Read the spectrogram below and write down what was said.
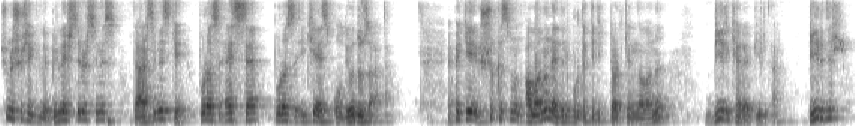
Şunu şu şekilde birleştirirsiniz. Dersiniz ki burası S ise burası 2S oluyordu zaten. E peki şu kısmın alanı nedir? Buradaki dikdörtgenin alanı 1 kere 1'den 1'dir.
